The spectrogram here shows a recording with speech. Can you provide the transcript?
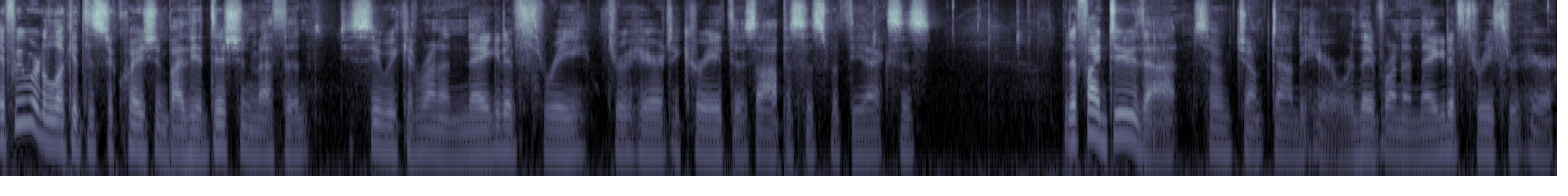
If we were to look at this equation by the addition method, do you see we could run a negative 3 through here to create those opposites with the x's? But if I do that, so jump down to here where they've run a negative 3 through here,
